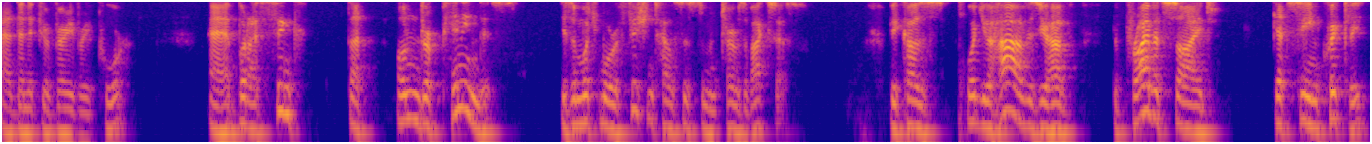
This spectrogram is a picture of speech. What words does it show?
uh, than if you're very, very poor. Uh, but I think that underpinning this is a much more efficient health system in terms of access. Because what you have is you have the private side get seen quickly,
